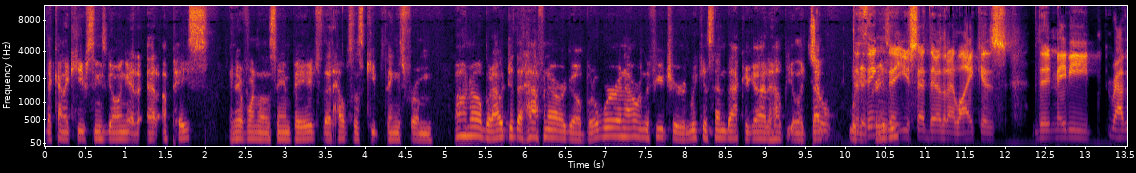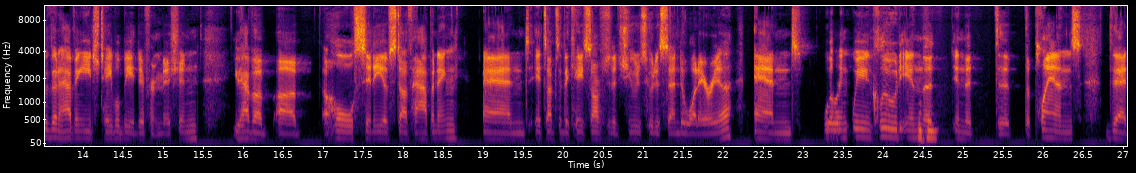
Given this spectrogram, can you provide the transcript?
that kind of keeps things going at at a pace, and everyone's on the same page. That helps us keep things from oh no, but I did that half an hour ago, but we're an hour in the future, and we can send back a guy to help you. Like that So the thing crazy. that you said there that I like is that maybe rather than having each table be a different mission, you have a a, a whole city of stuff happening, and it's up to the case officer to choose who to send to what area. And we'll in, we include in the Mm-hmm. in the, the the plans that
